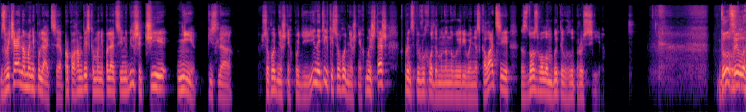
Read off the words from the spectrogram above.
звичайна маніпуляція, пропагандистська маніпуляція не більше чи ні після сьогоднішніх подій, і не тільки сьогоднішніх. Ми ж теж, в принципі, виходимо на новий рівень ескалації з дозволом бити вглиб Росії. Дозвіл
